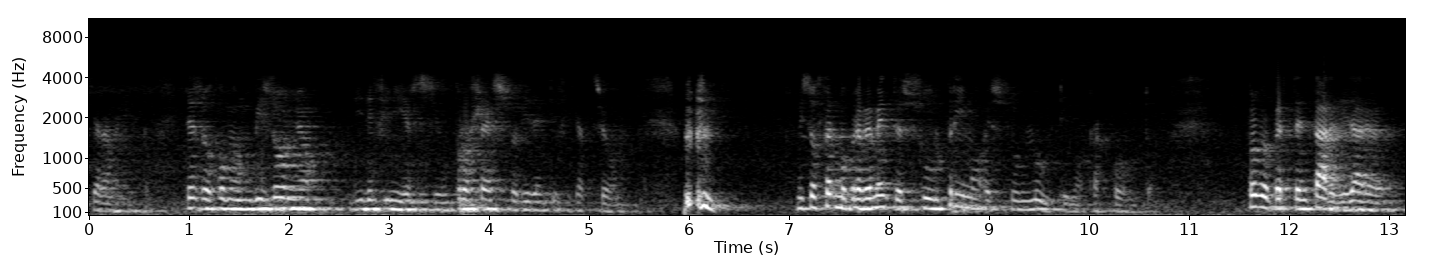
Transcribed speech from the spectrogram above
chiaramente, inteso come un bisogno di definirsi, un processo di identificazione. Mi soffermo brevemente sul primo e sull'ultimo racconto, proprio per tentare di dare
